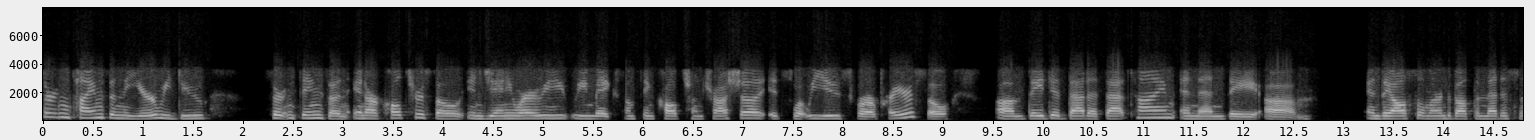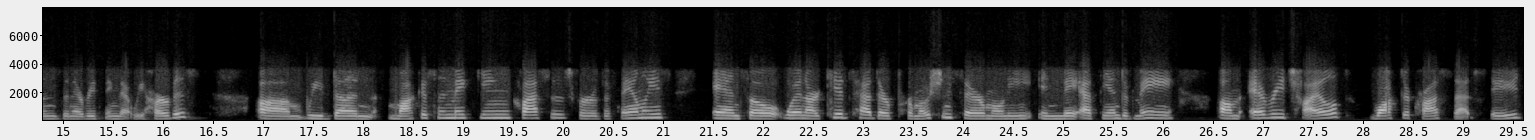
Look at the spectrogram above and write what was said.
certain times in the year, we do certain things in, in our culture. So in January, we make something called chantrasha. It's what we use for our prayers. So um, they did that at that time, and then they um, and they also learned about the medicines and everything that we harvest. Um, we've done moccasin making classes for the families. And so when our kids had their promotion ceremony in May, at the end of May, um, every child walked across that stage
